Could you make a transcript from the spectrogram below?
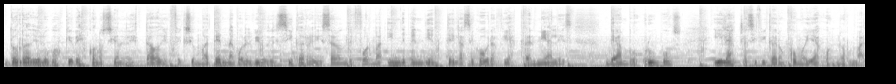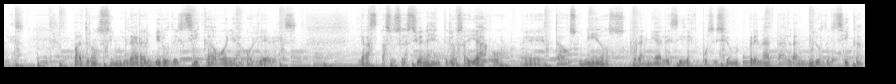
Dos radiólogos que desconocían el estado de infección materna por el virus del Zika revisaron de forma independiente las ecografías craneales de ambos grupos y las clasificaron como hallazgos normales, patrón similar al virus del Zika o hallazgos leves. Las asociaciones entre los hallazgos de Estados Unidos craneales y la exposición prenatal al virus del Zika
